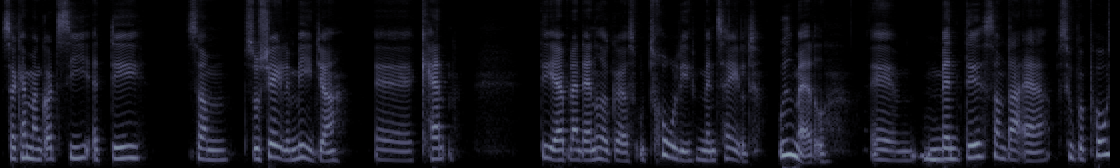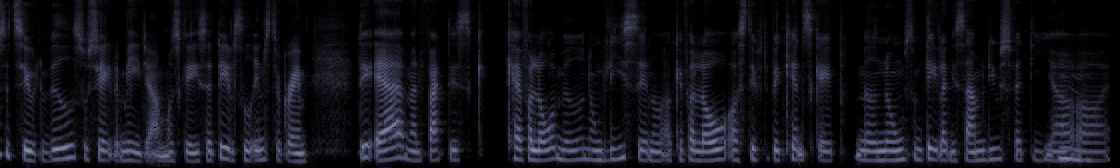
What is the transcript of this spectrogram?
så kan man godt sige, at det, som sociale medier øh, kan, det er blandt andet at gøre os utrolig mentalt udmattet. Øh, mm. Men det, som der er super positivt ved sociale medier, måske i særdeleshed Instagram, det er, at man faktisk kan få lov at møde nogle ligesindede, og kan få lov at stifte bekendtskab med nogen, som deler de samme livsværdier mm. og,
